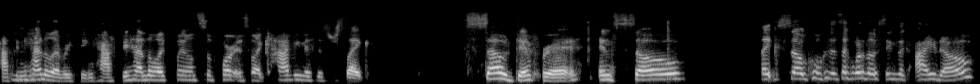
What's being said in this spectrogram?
having Mhm. to handle everything, have to handle like my own support. And so like having this is just like so different and so like so cool because it's like one of those things like I know.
